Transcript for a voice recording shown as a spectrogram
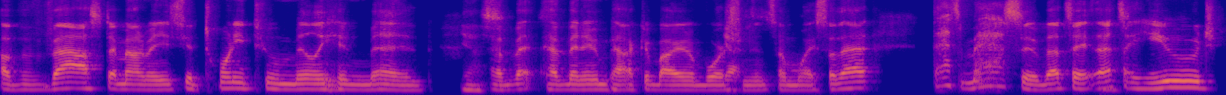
a vast amount of men. You see 22 million men yes. have, been, have been impacted by an abortion yes. in some way. So that that's massive. That's a that's a huge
